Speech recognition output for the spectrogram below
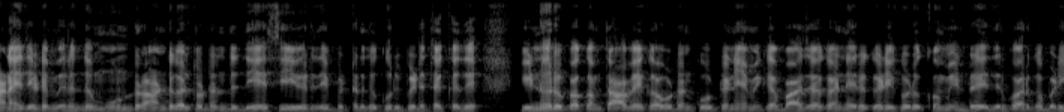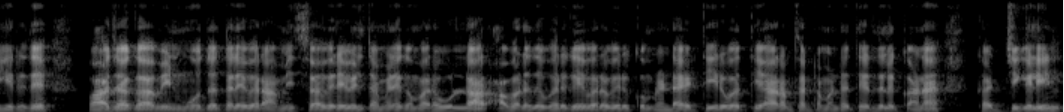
ஆணையத்திடமிருந்து மூன்று ஆண்டுகள் தொடர்ந்து தேசிய விருதை பெற்றது குறிப்பிடத்தக்கது. இன்னொரு பக்கம் தாவேகாவுடன் கூட்டணி அமைக்க பாஜக நெருக்கடி கொடுக்கும் என்று எதிர்பார்க்கப்படுகிறது. பாஜகவின் மூத்த தலைவர் அமித்ஷா விரைவில் தமிழகம் வரவுள்ளார். அவரது அவரது வருகை வரவிருக்கும் ரெண்டாயிரத்தி இருபத்தி ஆறாம் சட்டமன்ற தேர்தலுக்கான கட்சிகளின்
